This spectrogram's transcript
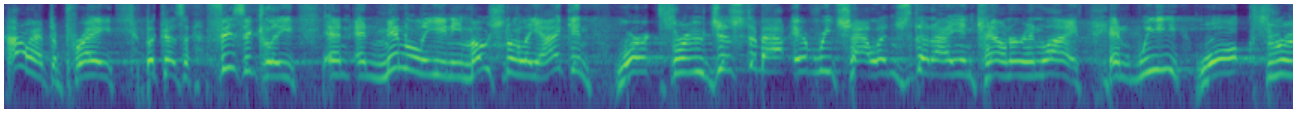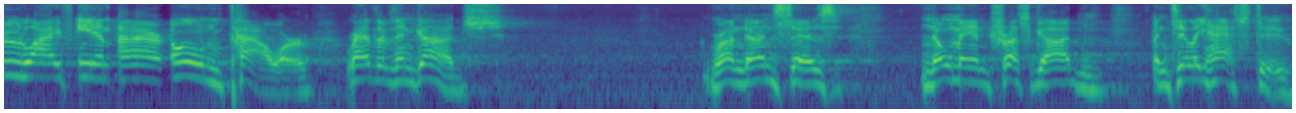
I don't have to pray because physically and, and mentally and emotionally, I can work through just about every challenge that I encounter in life. And we walk through life in our own power rather than God's. Ron Dunn says, No man trusts God until he has to.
